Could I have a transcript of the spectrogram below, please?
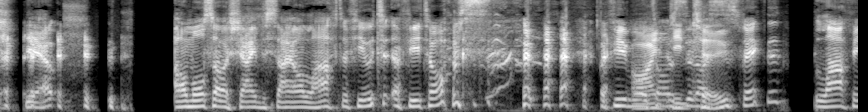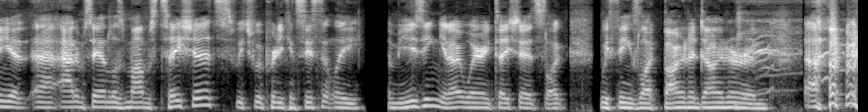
Yeah. I'm also ashamed to say I laughed a few t- a few times, a few more I times did than I suspected. Laughing at uh, Adam Sandler's mum's t-shirts, which were pretty consistently amusing. You know, wearing t-shirts like with things like boner donor and um,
